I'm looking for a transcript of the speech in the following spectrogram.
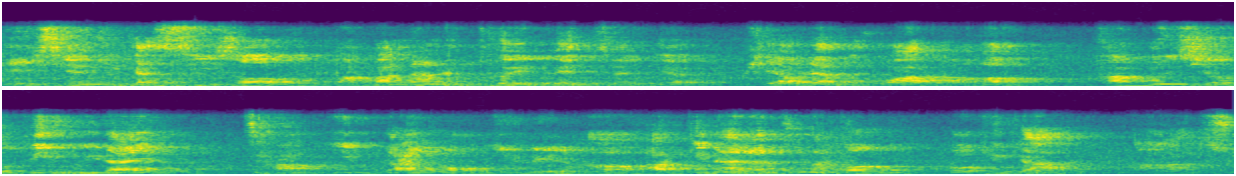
提升去个吸收，慢慢咱能蜕变成一个漂亮的花朵哈。含分上对未来参与来务预备啦哈。啊，今仔咱只若讲无去甲啊思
